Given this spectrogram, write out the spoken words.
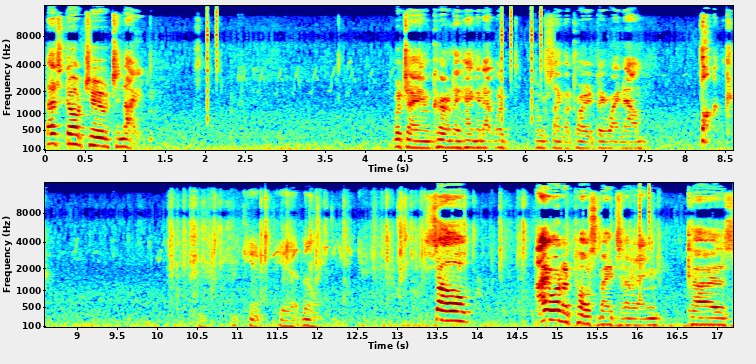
let's go to tonight. Which I am currently hanging out with Bruce Angletronic thing right now. Fuck! I can't pay that bill. So, I ordered Postmates and everything, because,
